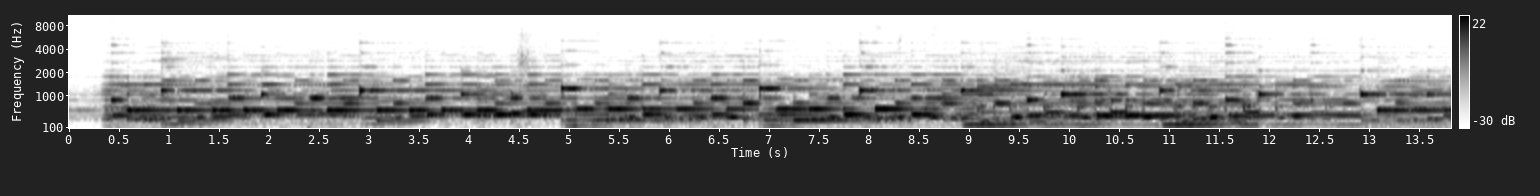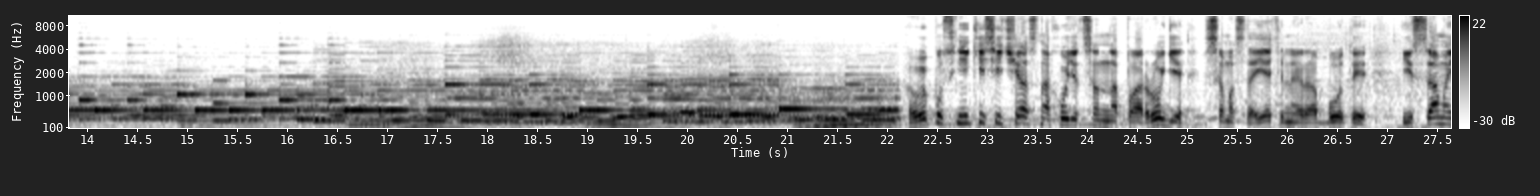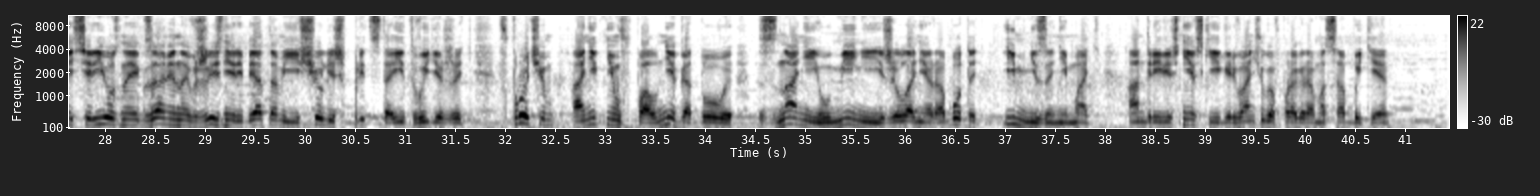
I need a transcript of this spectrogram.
Выпускники сейчас находятся на пороге самостоятельной работы. И самые серьезные экзамены в жизни ребятам еще лишь предстоит выдержать. Впрочем, они к ним вполне готовы. Знаний, умений и желания работать им не занимать. Андрей Вишневский, Игорь Ванчугов, программа «События».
